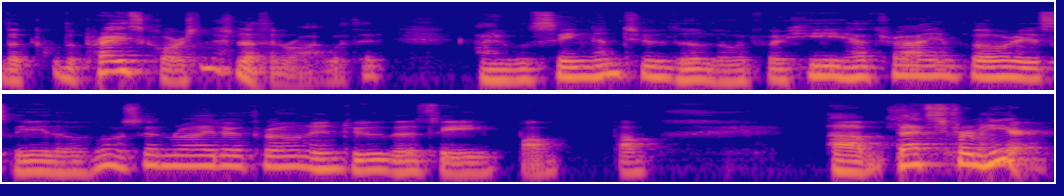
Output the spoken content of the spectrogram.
the, the praise chorus, and there's nothing wrong with it. I will sing unto the Lord, for he hath triumphed gloriously, the horse and rider thrown into the sea. Um, that's from here.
